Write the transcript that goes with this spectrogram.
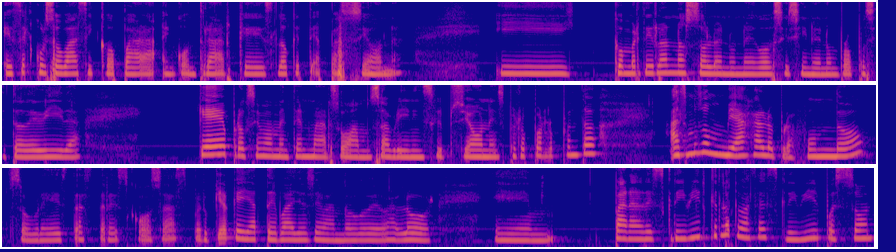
es el curso básico para encontrar qué es lo que te apasiona y convertirlo no solo en un negocio, sino en un propósito de vida que próximamente en marzo vamos a abrir inscripciones, pero por lo pronto hacemos un viaje a lo profundo sobre estas tres cosas, pero quiero que ya te vayas llevando algo de valor. Em, para describir, ¿qué es lo que vas a describir? Pues son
